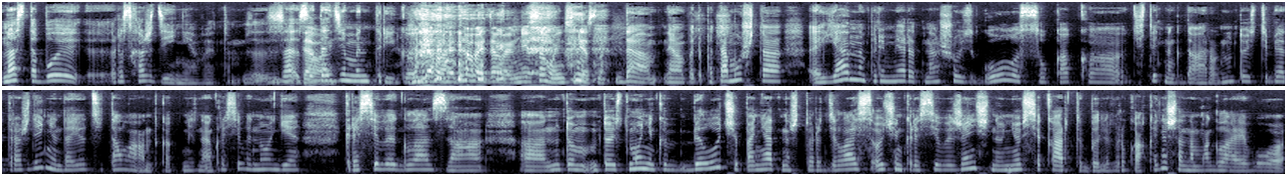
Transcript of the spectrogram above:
У нас с тобой э, расхождение в этом. За, зададим интригу. Давай, давай, давай, мне самое интересно. Да, а, потому что я, например, отношусь к голосу как э, действительно к дару. Ну, то есть тебе от рождения дается талант, как, не знаю, красивые ноги, красивые глаза. А, ну, то, то есть Моника Белучи, понятно, что родилась очень красивой женщиной, у нее все карты были в руках. Конечно, она могла его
